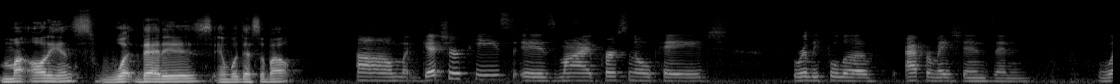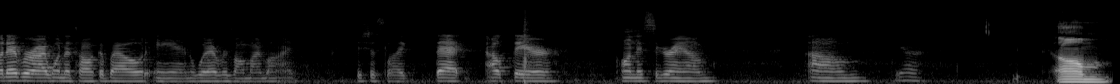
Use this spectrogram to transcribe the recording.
my audience what that is and what that's about? Um, Get Your Peace is my personal page, really full of affirmations and whatever I want to talk about and whatever's on my mind. It's just like that out there on Instagram. Um, yeah. Um,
